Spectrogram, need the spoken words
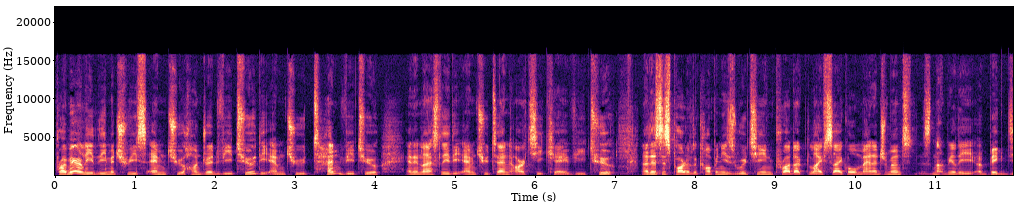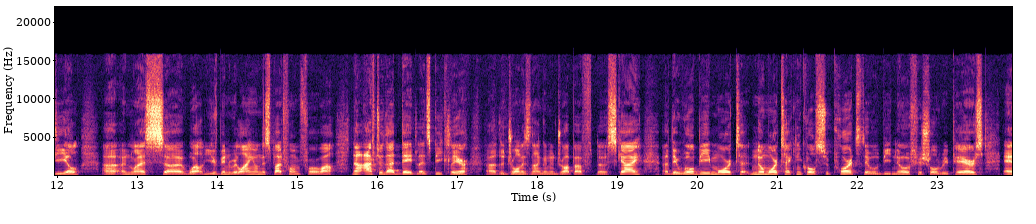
primarily the Matrice M200 V2, the M210 V2, and then lastly the M210 RTK V2. Now this is part of the company's routine product lifecycle management. It's not really a big deal uh, unless, uh, well, you've been relying on this platform for a while. Now after that date, let's be clear, uh, the drone is not going to drop off the sky. Uh, there will be be more no more technical support, there will be no official repairs, and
